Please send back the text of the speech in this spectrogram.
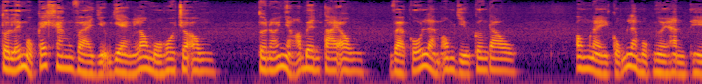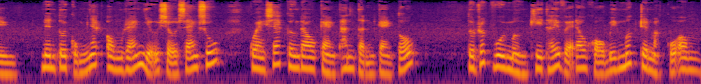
Tôi lấy một cái khăn và dịu dàng lau mồ hôi cho ông. Tôi nói nhỏ bên tai ông và cố làm ông dịu cơn đau ông này cũng là một người hành thiền, nên tôi cũng nhắc ông ráng giữ sự sáng suốt, quan sát cơn đau càng thanh tịnh càng tốt. Tôi rất vui mừng khi thấy vẻ đau khổ biến mất trên mặt của ông.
